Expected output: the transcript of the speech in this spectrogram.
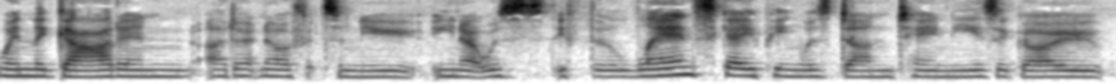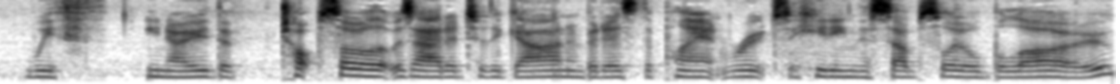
when the garden, I don't know if it's a new, you know, it was if the landscaping was done 10 years ago with, you know, the topsoil that was added to the garden, but as the plant roots are hitting the subsoil below,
